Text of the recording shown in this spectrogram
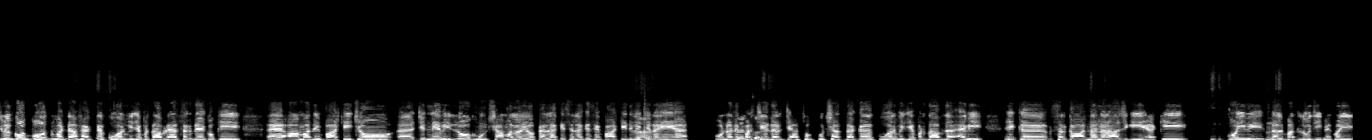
ਬਿਲਕੁਲ ਬਹੁਤ ਵੱਡਾ ਫੈਕਟਰ ਕੁੰਵਰ ਵਿਜੇ ਪ੍ਰਤਾਪ ਰਹਿ ਸਕਦੇ ਆ ਕਿਉਂਕਿ ਆਮ ਆਦਮੀ ਪਾਰਟੀ ਚੋਂ ਜਿੰਨੇ ਵੀ ਲੋਕ ਹੁਣ ਸ਼ਾਮਲ ਹੋਏ ਉਹ ਪਹਿਲਾਂ ਕਿਸੇ ਨਾ ਕਿਸੇ ਪਾਰਟੀ ਦੇ ਵਿੱਚ। ਰਹੇ ਆ ਉਹਨਾਂ ਦੇ। ਪਰਚੇ ਦਰਜ ਸੋ ਕੁਛ ਹੱਦ ਤੱਕ ਕੁੰਵਰ ਵਿਜੇ ਪ੍ਰਤਾਪ ਦਾ ਇਹ ਵੀ ਇੱਕ ਸਰਕਾਰ ਨਾਲ ਨਾਰਾਜ਼ਗੀ ਹੈ ਕਿ ਕੋਈ ਵੀ। ਦਲ ਬਦਲੂ ਜਿਵੇਂ ਕੋਈ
